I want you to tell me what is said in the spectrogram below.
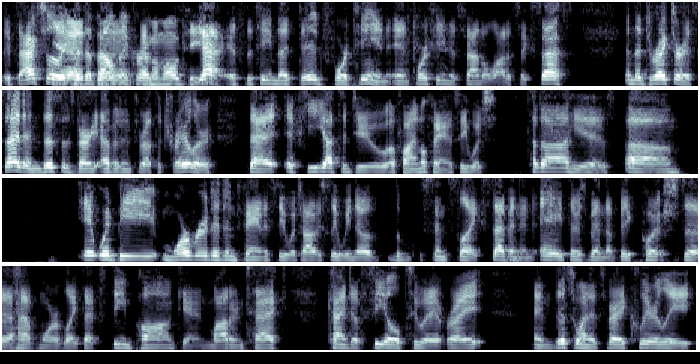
It's actually yeah, the it's development the group. MMO team. Yeah, it's the team that did 14, and 14 has found a lot of success. And the director has said, and this is very evident throughout the trailer, that if he got to do a Final Fantasy, which ta-da, he is, um, it would be more rooted in fantasy, which obviously we know the, since like seven mm-hmm. and eight, there's been a big push to have more of like that steampunk and modern tech kind of feel to it, right? And this one, it's very clearly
